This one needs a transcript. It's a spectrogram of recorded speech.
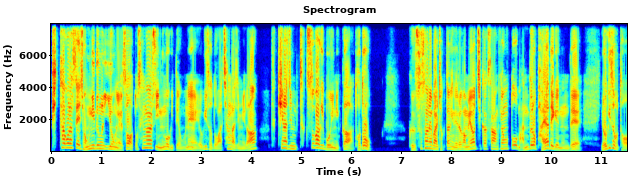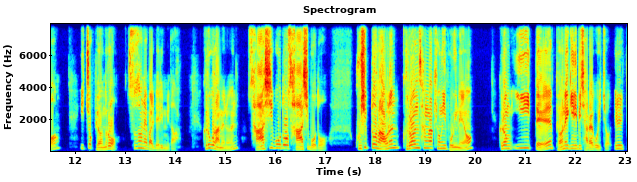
피타고라스의 정리 등을 이용해서 또 생각할 수 있는 거기 때문에 여기서도 마찬가지입니다. 특히나 지금 특수각이 보이니까 더더욱 그 수선의 발 적당히 내려가며 직각삼각형 또 만들어 봐야 되겠는데 여기서부터 이쪽 변으로 수선의 발 내립니다. 그러고 나면은 45도, 45도, 90도 나오는 그런 삼각형이 보이네요. 그럼 이때 변의 길이 B 잘 알고 있죠. 1대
